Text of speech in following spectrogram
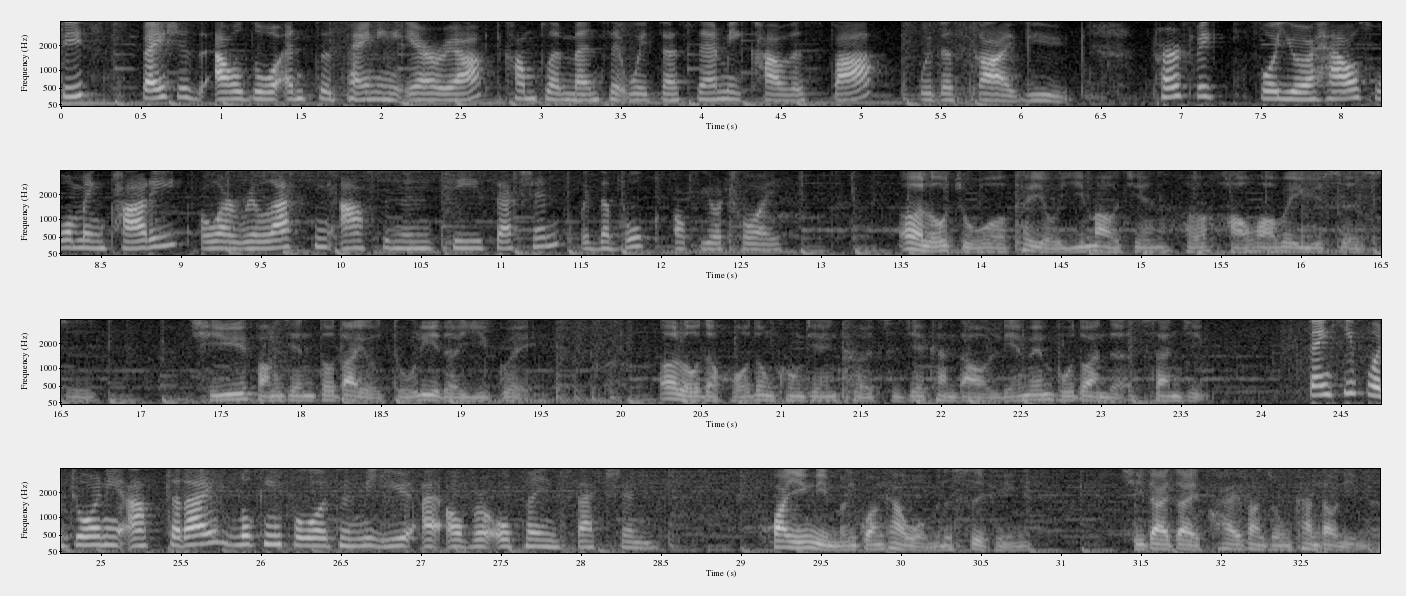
This spacious outdoor entertaining area complemented with a semi-covered spa with a sky view. Perfect for your housewarming party or a relaxing afternoon tea section with a book of your choice. 二楼主卧配有衣帽间和豪华卫浴设施，其余房间都带有独立的衣柜。二楼的活动空间可直接看到连绵不断的山景。Thank you for joining us today. Looking forward to meet you at our open inspection. 欢迎你们观看我们的视频，期待在开放中看到你们。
